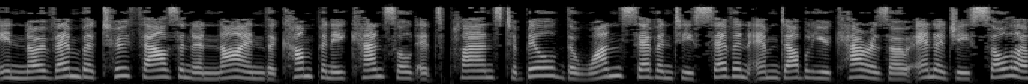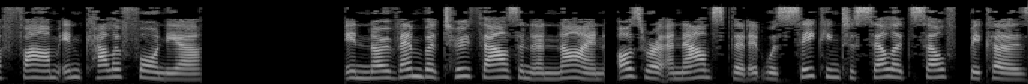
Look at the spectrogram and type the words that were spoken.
In November 2009 the company cancelled its plans to build the 177 MW Carrizo Energy solar farm in California. In November 2009, Ausra announced that it was seeking to sell itself, because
